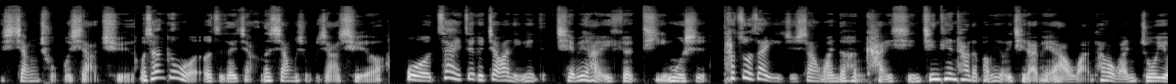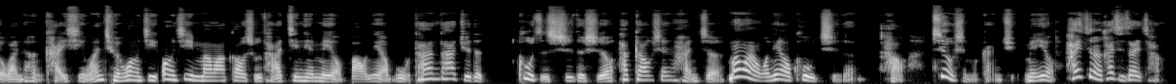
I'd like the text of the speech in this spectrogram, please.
相处不下去了，我常常跟我儿子在讲，那相处不下去了。我在这个教案里面，前面还有一个题目是，他坐在椅子上玩得很开心。今天他的朋友一起来陪他玩，他们玩桌游玩得很开心，完全忘记忘记妈妈告诉他今天没有包尿布。他他觉得裤子湿的时候，他高声喊着：“妈妈，我尿裤子了。”好，这有什么感觉？没有。孩子们开始在场。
